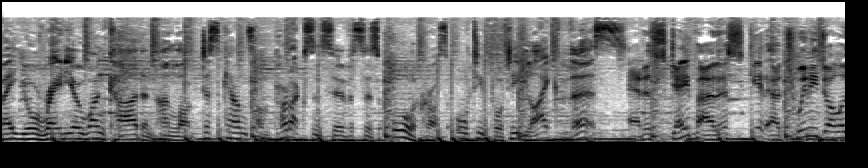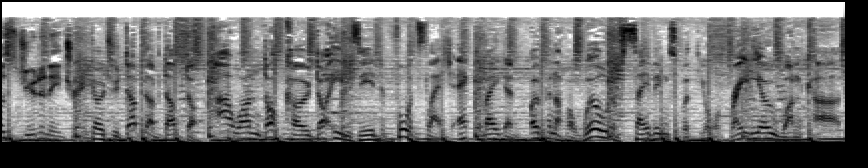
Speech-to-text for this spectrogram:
Activate your Radio 1 card and unlock discounts on products and services all across Ōtepoti like this. At Escape Artists, get a $20 student entry. Go to www.r1.co.nz forward slash activate and open up a world of savings with your Radio 1 card.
